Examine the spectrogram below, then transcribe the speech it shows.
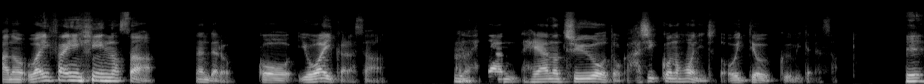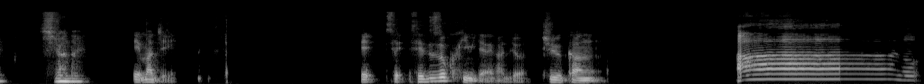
あの Wi-Fi のさ、なんだろう、こう弱いからさ、あのうん部屋部屋の中央とか端っこの方にちょっと置いておくみたいなさ。え、知らない。え、マジ？え、せ接続機みたいな感じよ。中間。あー、あの、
